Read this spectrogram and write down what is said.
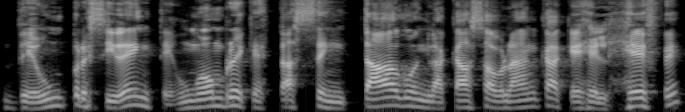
de un presidente, un hombre que está sentado en la Casa Blanca, que es el jefe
